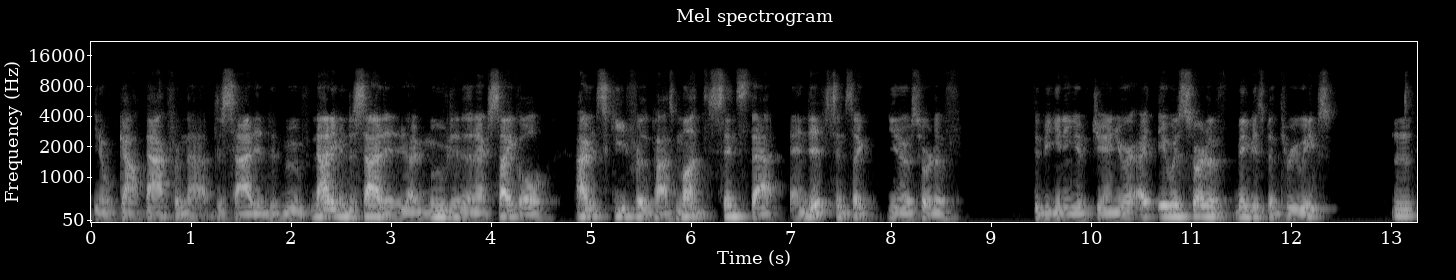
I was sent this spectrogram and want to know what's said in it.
you know got back from that decided to move not even decided i moved into the next cycle. I haven't skied for the past month since that ended since like you know sort of the beginning of january. I, it was sort of maybe it's been three weeks. Mm-hmm.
